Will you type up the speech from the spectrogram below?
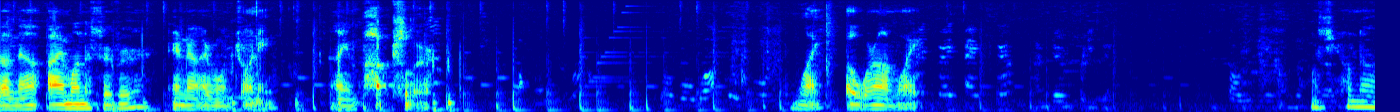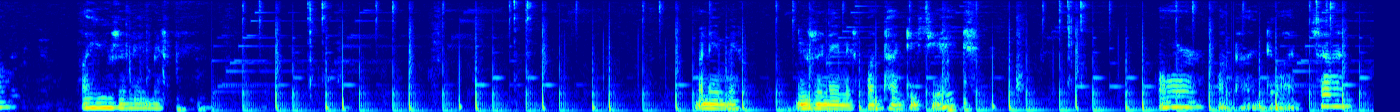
God, now I'm on the server and now everyone's joining. I am popular. White. Oh, we're on white. What you don't know, my username is my name is username is funtimetch or funtime7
